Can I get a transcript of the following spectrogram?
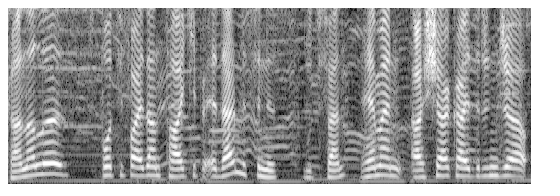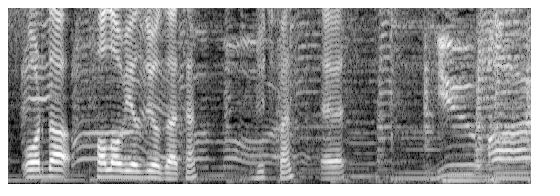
Kanalı Spotify'dan takip eder misiniz lütfen? Hemen aşağı kaydırınca orada follow yazıyor zaten. Lütfen. Evet. You are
